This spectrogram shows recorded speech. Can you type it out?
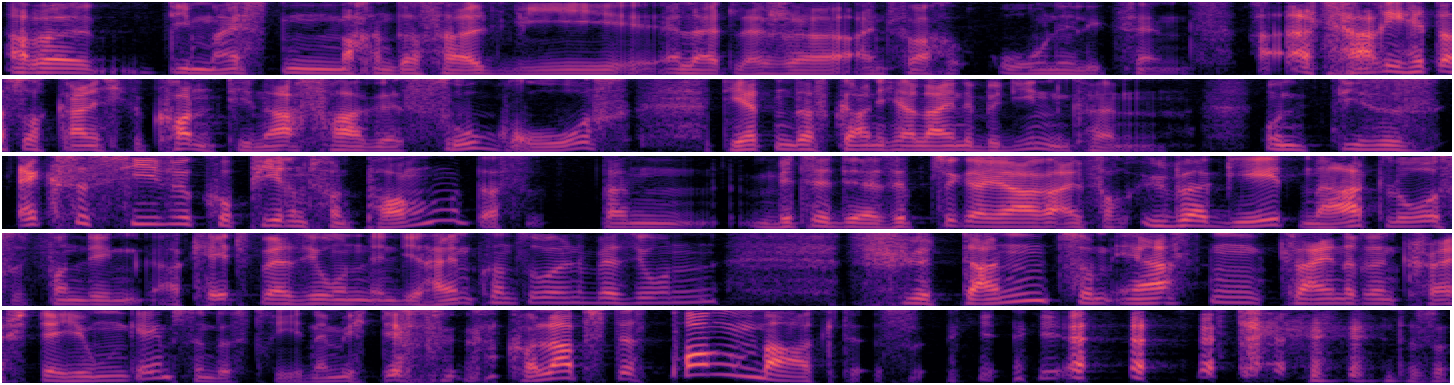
Aber die meisten machen das halt wie Allied Leisure einfach ohne Lizenz. Atari hätte das doch gar nicht gekonnt. Die Nachfrage ist so groß, die hätten das gar nicht alleine bedienen können. Und dieses exzessive Kopieren von Pong, das dann Mitte der 70er Jahre einfach übergeht, nahtlos von den Arcade-Versionen in die Heimkonsolen-Versionen, führt dann zum ersten kleineren Crash der jungen Games-Industrie, nämlich dem Kollaps des Pong-Marktes. des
